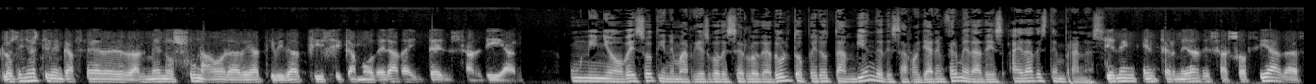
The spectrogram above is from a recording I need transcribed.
Los niños tienen que hacer al menos una hora de actividad física moderada e intensa al día. Un niño obeso tiene más riesgo de serlo de adulto, pero también de desarrollar enfermedades a edades tempranas. Tienen enfermedades asociadas,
